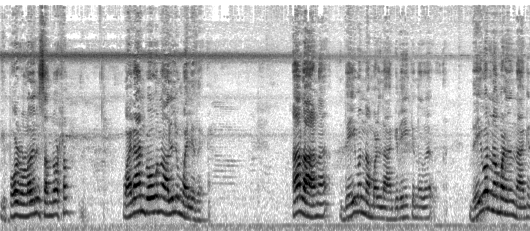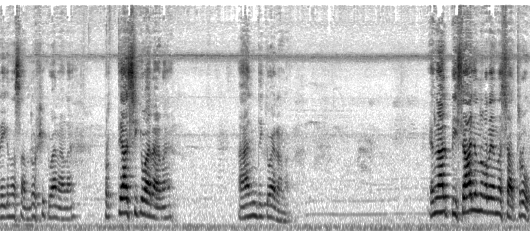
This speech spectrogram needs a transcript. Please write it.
ഇപ്പോഴുള്ളതിൽ സന്തോഷം വരാൻ പോകുന്ന അതിലും വലുത്. അതാണ് ദൈവം നമ്മളിൽ നിന്ന് ആഗ്രഹിക്കുന്നത്. ദൈവം നമ്മളിൽ നിന്ന് ആഗ്രഹിക്കുന്നത് സന്തോഷിക്കുവാനാണ് പ്രത്യാശിക്കുവാനാണ് ആനന്ദിക്കുവാനാണ്. എന്നാൽ പിശാജ് എന്ന് പറയുന്ന ശത്രു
